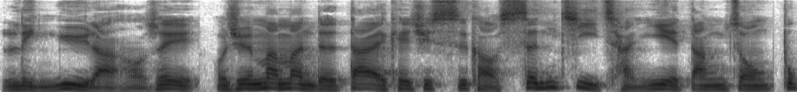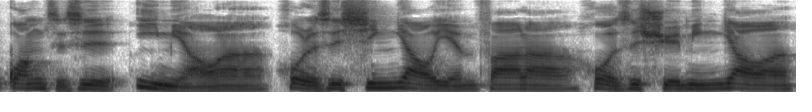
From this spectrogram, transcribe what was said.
领域啦哦，所以我觉得慢慢的大家也可以去思考生技产业当中，不光只是疫苗啊，或者是新药研发。啦，或者是学名药啊，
